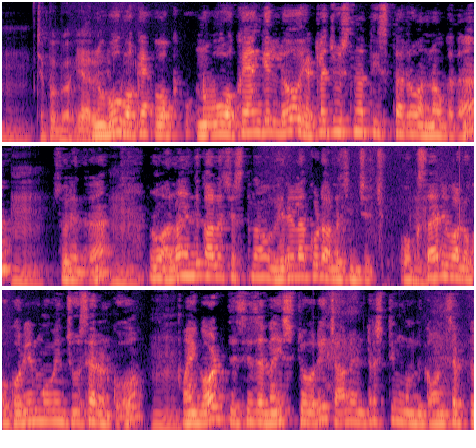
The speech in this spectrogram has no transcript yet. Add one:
చెప్పు నువ్వు ఒక నువ్వు ఒక యాంగిల్లో ఎట్లా చూసినా తీస్తారు అన్నావు కదా సురేంద్ర. నువ్వు అలా ఎందుకు ఆలోచిస్తున్నావు? వేరేలా కూడా ఆలోచించవచ్చు ఒకసారి వాళ్ళు ఒక కొరియన్ మూవీని చూసారనుకో my god this is a nice story చాలా ఇంట్రెస్టింగ్ ఉంది concept.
